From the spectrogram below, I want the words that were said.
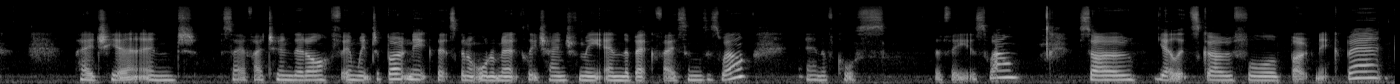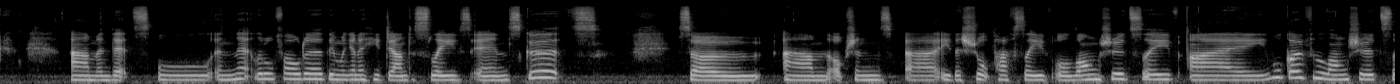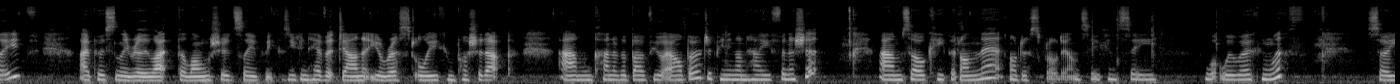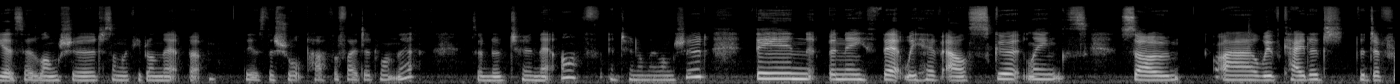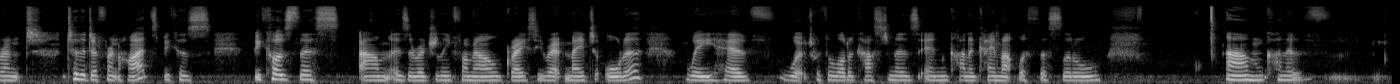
page here and say if I turned that off and went to boat neck, that's going to automatically change for me and the back facings as well. And of course the V as well. So yeah, let's go for boat neck back. Um, and that's all in that little folder. Then we're going to head down to sleeves and skirts. So um, the options are either short puff sleeve or long shirt sleeve. I will go for the long shirt sleeve. I personally really like the long shirt sleeve because you can have it down at your wrist or you can push it up um, kind of above your elbow depending on how you finish it. Um, so I'll keep it on that. I'll just scroll down so you can see what we're working with. So yeah, so long shirt, so I'm going to keep it on that, but there's the short puff if I did want that. So I'm going to turn that off and turn on my long shirt. Then beneath that we have our skirt lengths. So uh, we've catered the different to the different heights because because this um, is originally from our Gracie Wrap made to order. We have worked with a lot of customers and kind of came up with this little um, kind of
